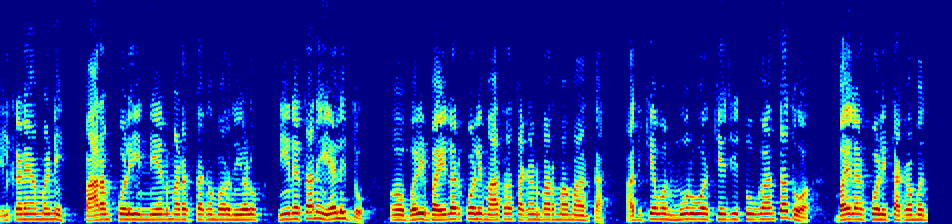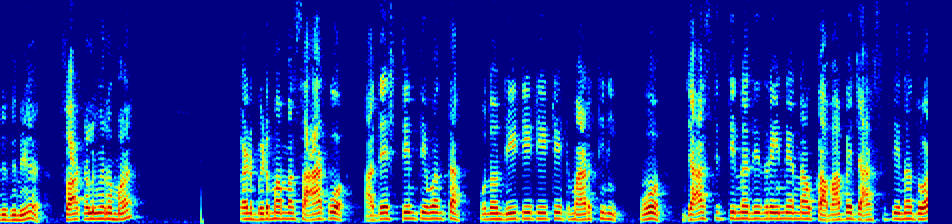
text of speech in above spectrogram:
ಇಲ್ಲಿ ಕಡೆ ಅಮ್ಮಣ್ಣಿ ಫಾರಂ ಕೋಳಿ ಇನ್ನೇನು ಮಾಡಕ್ ತಗೊಂಬರೋದು ಹೇಳು, ನೀನೇ ತಾನೇ ಹೇಳಿದ್ದು. ಬರೀ ಬೈಲರ್ ಕೋಳಿ ಮಾತ್ರ ತಗೊಂಡ್ ಅಂತ. ಅದಕ್ಕೆ ಒಂದು ಮೂರುವರೆ ಕೆ ಜಿ ತೂಗ ಅಂತದ್ದು ಬೈಲರ್ ಕೋಳಿ ತಗೊಂಬಂದಿದ್ದೀನಿ ಸಾಕಲ್ವೇನಮ್ಮ? ಕಣ್ ಬಿಡಮ್ಮ ಸಾಕು. ಅದೆಷ್ಟು ತಿಂತೀವಂತ ಒಂದೊಂದು ಈಟ್ ಈಟ್ ಈಟ್ ಈಟ್ ಮಾಡ್ತೀನಿ. ಹ್ಞೂ, ಜಾಸ್ತಿ ತಿನ್ನೋದಿದ್ರೆ ಇನ್ನೇನು ನಾವು ಕಬಾಬೆ ಜಾಸ್ತಿ ತಿನ್ನೋದು?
